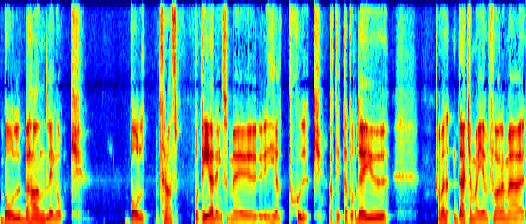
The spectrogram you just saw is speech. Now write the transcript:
bollbehandling och bolltransportering som är helt sjuk att titta på. Det är ju... Ja, men där kan man jämföra med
